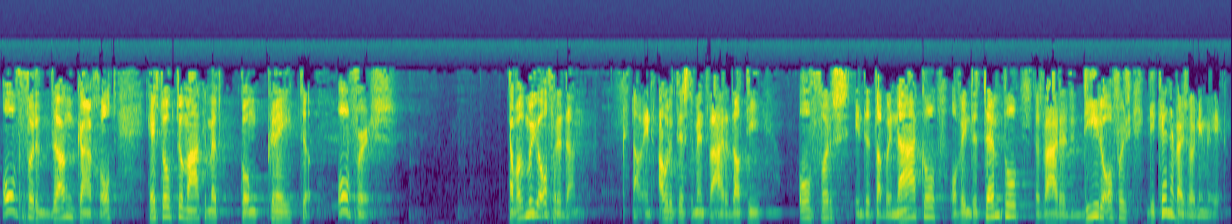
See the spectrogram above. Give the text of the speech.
offerdank aan God, heeft ook te maken met concrete offers. Nou, wat moet je offeren dan? Nou, in het Oude Testament waren dat die offers in de tabernakel of in de tempel. Dat waren de dierenoffers, die kennen wij zo niet meer.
